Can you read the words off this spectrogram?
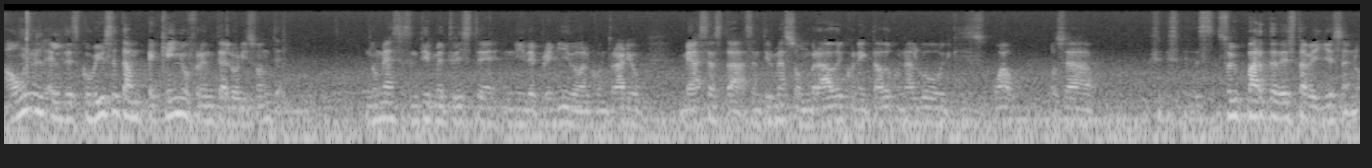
aún el descubrirse tan pequeño frente al horizonte no me hace sentirme triste ni deprimido, al contrario, me hace hasta sentirme asombrado y conectado con algo que dices, wow, o sea, soy parte de esta belleza, ¿no?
